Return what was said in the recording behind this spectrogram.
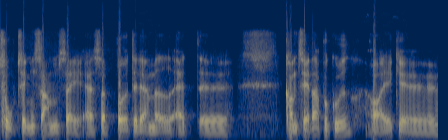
to ting i samme sag, altså både det der med at øh, komme tættere på Gud og ikke øh,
